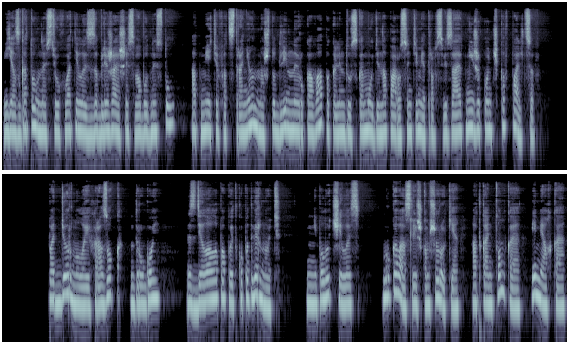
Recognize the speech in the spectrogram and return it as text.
Я с готовностью ухватилась за ближайший свободный стул, отметив отстраненно, что длинные рукава по календузской моде на пару сантиметров связают ниже кончиков пальцев. Поддернула их разок, другой, сделала попытку подвернуть. Не получилось. Рукава слишком широкие, а ткань тонкая и мягкая,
